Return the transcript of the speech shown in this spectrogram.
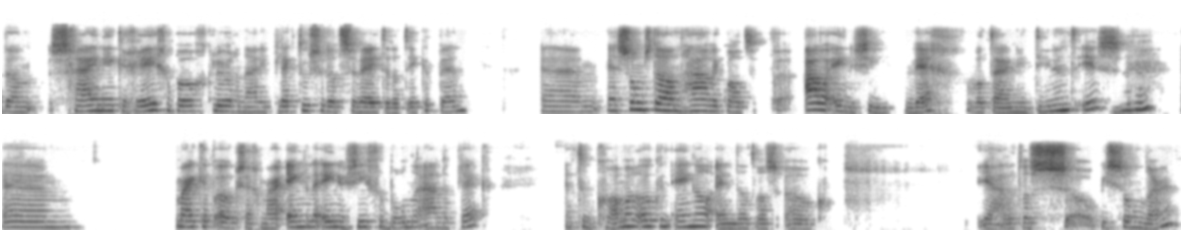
dan schijn ik regenboogkleuren naar die plek toe, zodat ze weten dat ik het ben. Ehm, en soms dan haal ik wat eh, oude energie weg, wat daar niet dienend is. Mhm. Ehm, maar ik heb ook, zeg maar, engelenenergie verbonden aan de plek. En toen kwam er ook een engel en dat was ook, ja, dat was zo bijzonder.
